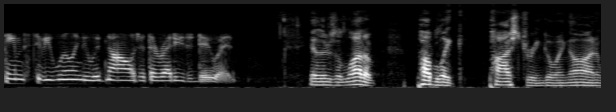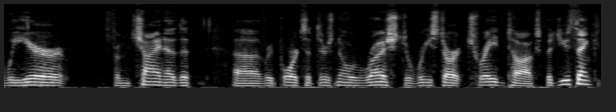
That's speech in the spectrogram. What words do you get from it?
seems to be willing to acknowledge that they're ready to do it. Yeah, there's a lot of public posturing going on. We hear from China that uh, reports that there's no rush to restart trade talks. But do you think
